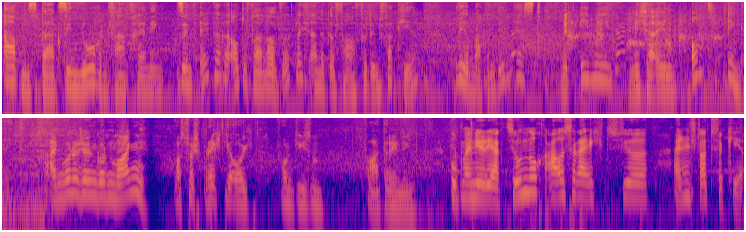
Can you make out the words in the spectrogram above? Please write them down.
Abensberg Seniorenfahrtraining. Sind ältere Autofahrer wirklich eine Gefahr für den Verkehr? Wir machen den Test mit Emi, Michael und Ingrid. Einen wunderschönen guten Morgen. Was versprecht ihr euch von diesem Fahrtraining? Ob meine Reaktion noch ausreicht für einen Stadtverkehr.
